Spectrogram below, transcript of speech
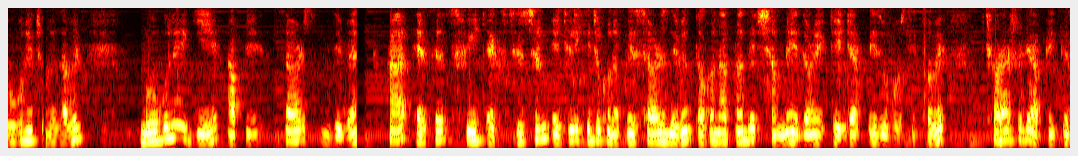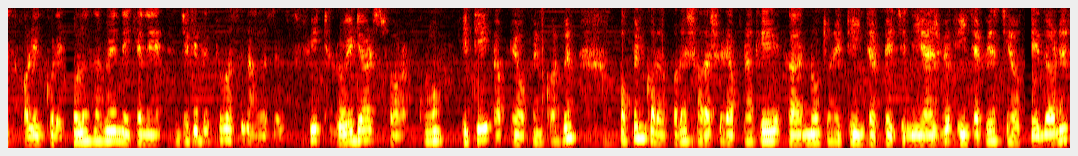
গুগলে চলে যাবেন। গুগলে গিয়ে আপনি সার্চ দিবেন R S S feed extension এটি কিছুক্ষণ আপনি সার্চ দিবেন, তখন আপনাদের সামনে এই ধরনের একটি ইন্টারফেস উপস্থিত হবে। সরাসরি আপনি একটু স্ক্রলিং করে চলে যাবেন। এখানে যেটি দেখতে পাচ্ছেন RSS feed readers for Chrome এটি আপনি ওপেন করবেন। ওপেন করার পরে সরাসরি আপনাকে নতুন একটি ইন্টারফেসে নিয়ে আসবে। ইন্টারফেসটি হচ্ছে এই ধরনের।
